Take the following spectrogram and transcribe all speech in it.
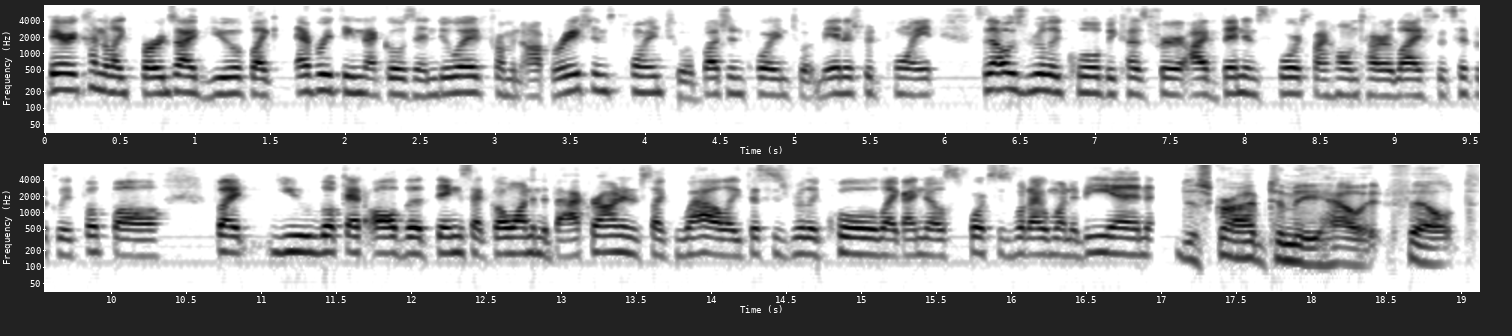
very kind of like bird's eye view of like everything that goes into it from an operations point to a budget point to a management point. So that was really cool because for I've been in sports my whole entire life, specifically football, but you look at all the things that go on in the background and it's like, wow, like this is really cool. Like I know sports is what I want to be in. Describe to me how it felt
